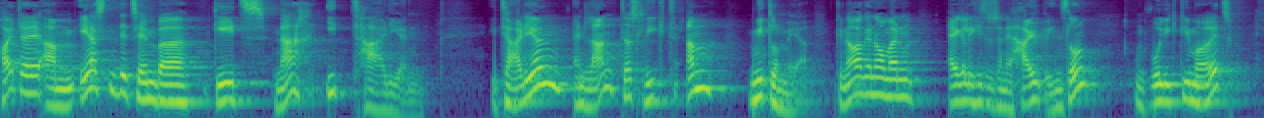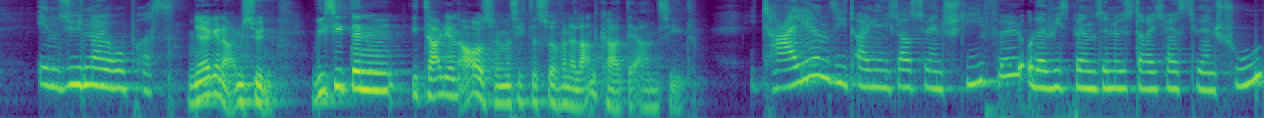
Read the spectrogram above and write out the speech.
Heute am 1. Dezember geht's nach Italien. Italien, ein Land, das liegt am Mittelmeer. Genauer genommen, eigentlich ist es eine Halbinsel. Und wo liegt die, Moritz? Im Süden Europas. Ja, genau, im Süden. Wie sieht denn Italien aus, wenn man sich das so auf einer Landkarte ansieht? Italien sieht eigentlich aus wie ein Stiefel oder wie es bei uns in Österreich heißt, wie ein Schuh.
